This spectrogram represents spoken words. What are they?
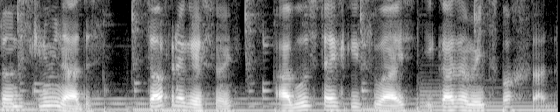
são discriminadas, sofrem agressões, abusos sexuais e casamentos forçados.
